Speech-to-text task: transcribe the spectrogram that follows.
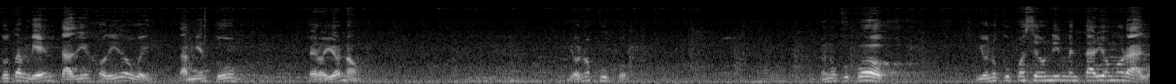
Tú también, estás bien jodido, güey. También tú pero yo no. Yo no ocupo. Yo no ocupo, yo no ocupo hacer un inventario moral.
